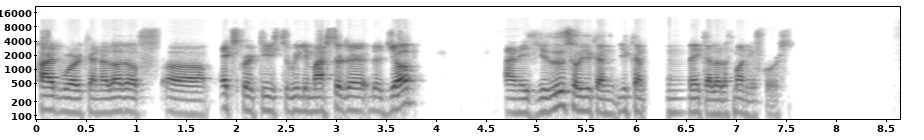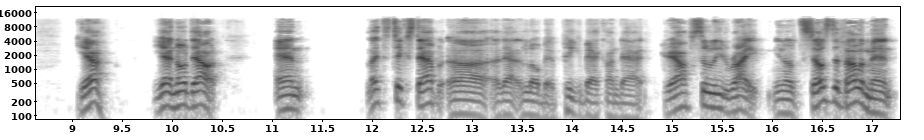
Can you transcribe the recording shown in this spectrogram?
hard work and a lot of uh, expertise to really master the, the job. And if you do so you can you can make a lot of money of course. Yeah, yeah, no doubt. And like to take a stab uh, at that a little bit, piggyback on that. You're absolutely right. You know, sales development,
